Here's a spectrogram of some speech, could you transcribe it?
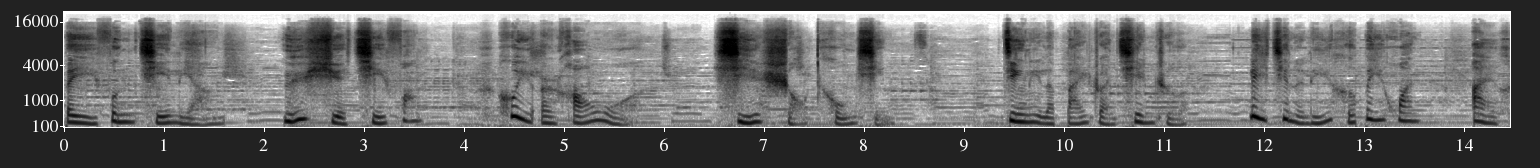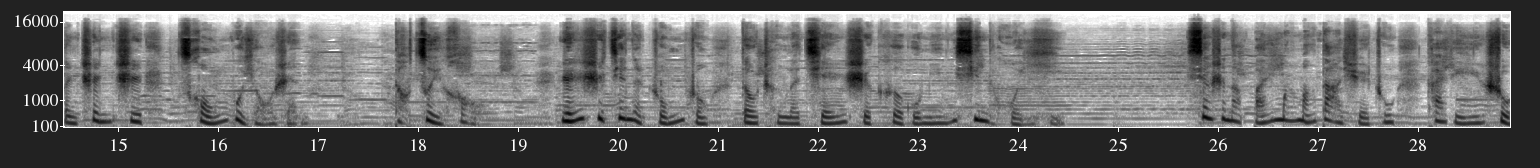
北风凄凉。雨雪齐芳，惠而好我，携手同行。经历了百转千折，历尽了离合悲欢，爱恨嗔痴从不由人。到最后，人世间的种种都成了前世刻骨铭心的回忆，像是那白茫茫大雪中开的一束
